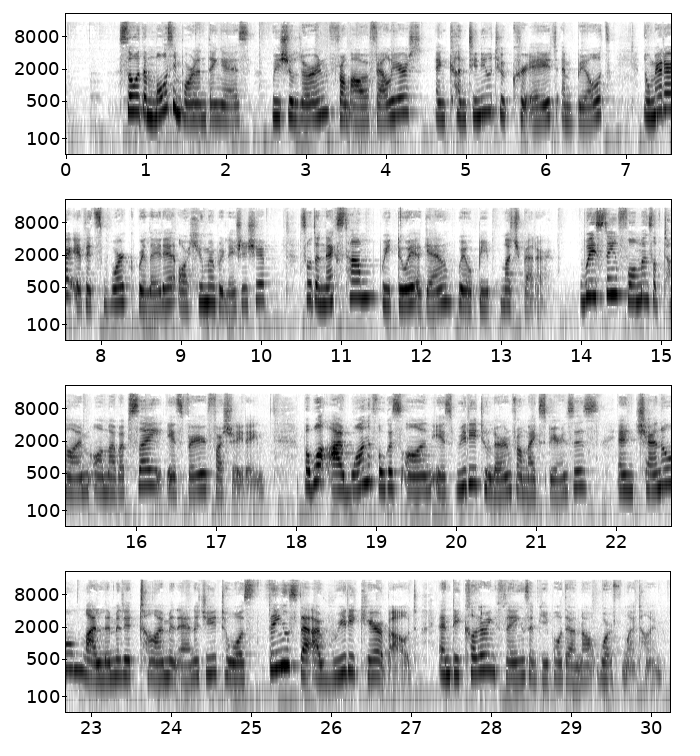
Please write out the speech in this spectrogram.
So, the most important thing is we should learn from our failures and continue to create and build, no matter if it's work related or human relationship, so the next time we do it again will be much better. Wasting four months of time on my website is very frustrating. But what I want to focus on is really to learn from my experiences and channel my limited time and energy towards things that I really care about and decluttering things and people that are not worth my time.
